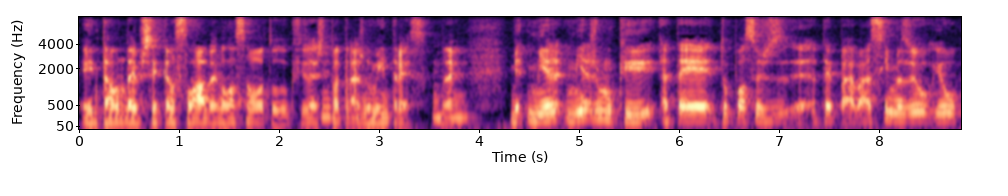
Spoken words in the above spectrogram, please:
então deves ser cancelado em relação a tudo o que fizeste uhum. para trás, não me interessa, uhum. não é? Mesmo que até tu possas até assim, mas eu, eu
